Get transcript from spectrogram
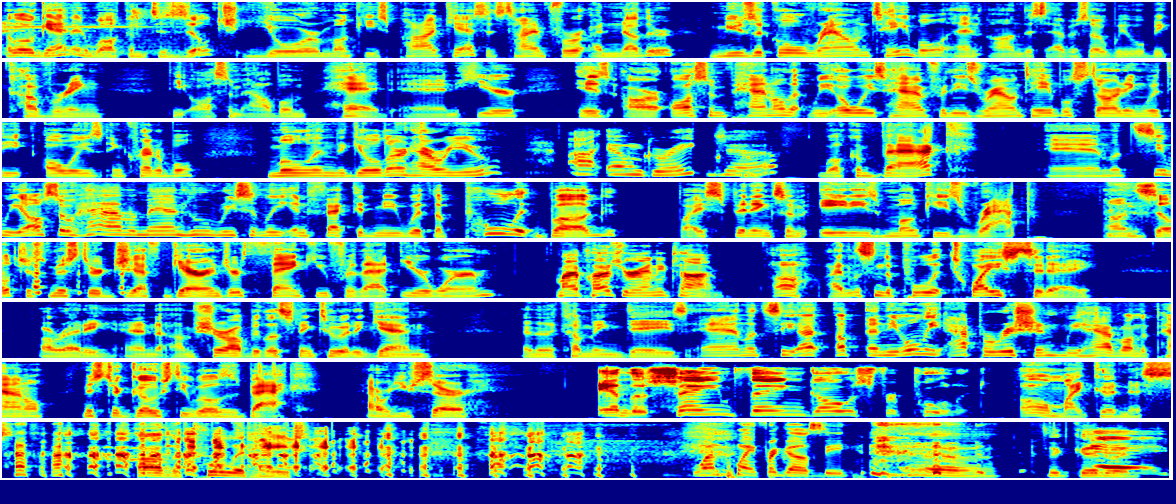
Hello again, and welcome to Zilch, your Monkees podcast. It's time for another musical roundtable, and on this episode, we will be covering the awesome album Head. And here is our awesome panel that we always have for these roundtables, starting with the always incredible Melinda Gildart. How are you? I am great, Jeff. Welcome back. And let's see, we also have a man who recently infected me with a Pool It bug by spinning some 80s monkeys rap on Zilch. It's Mr. Jeff Geringer. Thank you for that earworm. My pleasure, anytime. Oh, I listened to Pool It twice today already, and I'm sure I'll be listening to it again in the coming days. And let's see, uh, up and the only apparition we have on the panel, Mr. Ghosty Wills is back. How are you, sir? And the same thing goes for Pool It. Oh my goodness. oh, the Pool It hate. One point for Ghosty. Oh, it's a good Yay!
